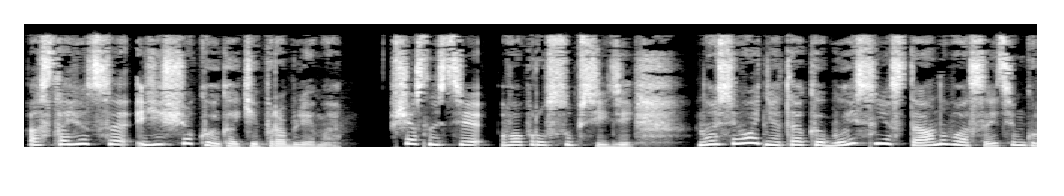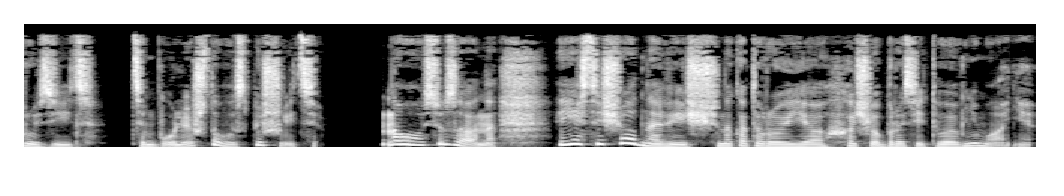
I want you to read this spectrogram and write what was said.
Остаются еще кое-какие проблемы. В частности, вопрос субсидий. Но сегодня, так и быть, не стану вас этим грузить, тем более, что вы спешите. Но, Сюзанна, есть еще одна вещь, на которую я хочу обратить твое внимание».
